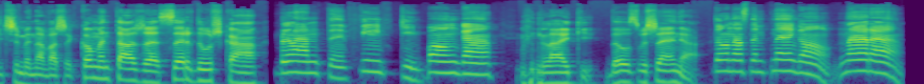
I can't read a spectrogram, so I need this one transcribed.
Liczymy na wasze komentarze, serduszka Blanty, fifki, bonga. i lajki. Do usłyszenia. Do następnego. Nara.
